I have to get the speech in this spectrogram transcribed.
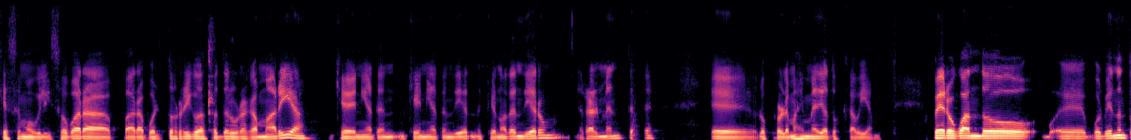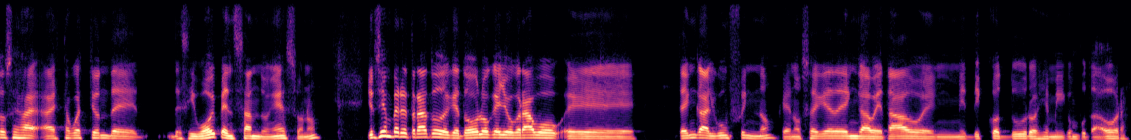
que se movilizó para, para, Puerto Rico después del huracán María, que, ni atend, que, ni atendieron, que no atendieron realmente eh, los problemas inmediatos que habían. Pero cuando, eh, volviendo entonces a, esta cuestión de, de, si voy pensando en eso, ¿no? Yo siempre trato de que todo lo que yo grabo eh, tenga algún fin, ¿no? Que no se quede engavetado en mis discos duros y en mi computadora.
